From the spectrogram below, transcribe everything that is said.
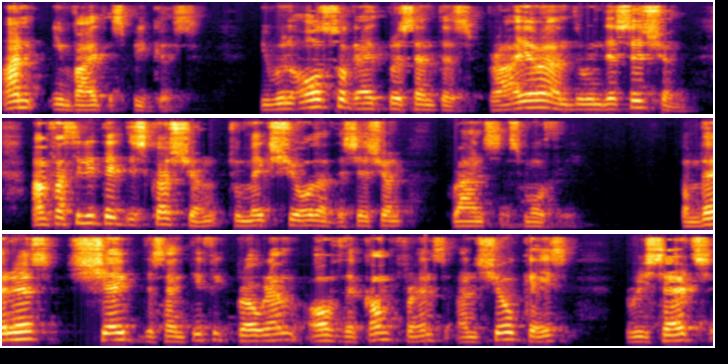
and invite speakers. You will also guide presenters prior and during the session and facilitate discussion to make sure that the session runs smoothly. Conveners shape the scientific program of the conference and showcase research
